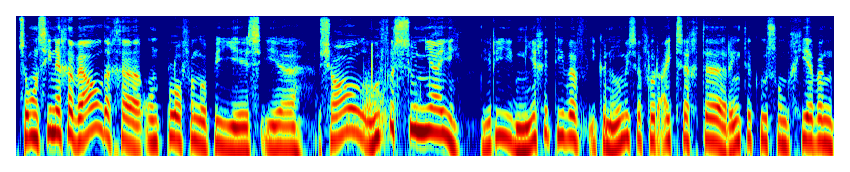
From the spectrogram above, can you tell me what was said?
So ons sien 'n geweldige ontploffing op die JSE. Shaal, hoe versoen jy hierdie negatiewe ekonomiese vooruitsigte, rentekoersomgewing,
